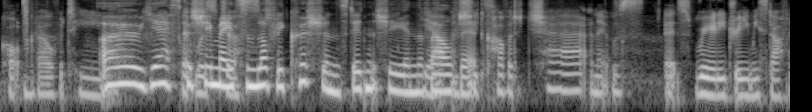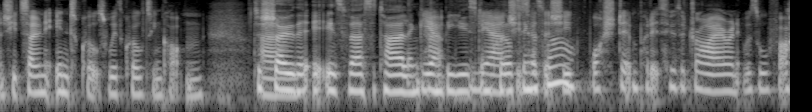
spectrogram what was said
cotton velveteen. Oh yes, because she was made some lovely cushions, didn't she, in the yeah, velvet? she'd covered a chair, and it was it's really dreamy stuff. And she'd sewn it into quilts with quilting cotton. to show that it is versatile and can be used in um, yeah, she quilting said that she'd washed it and put it through the dryer, and it was all fine.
